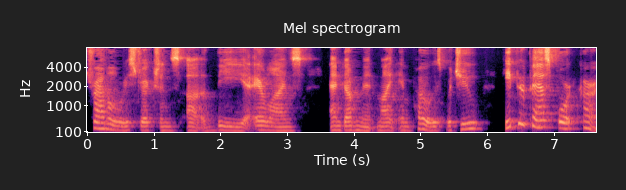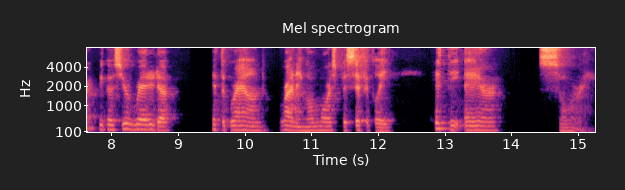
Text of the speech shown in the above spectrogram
travel restrictions uh, the airlines and government might impose, but you keep your passport current because you're ready to hit the ground running, or more specifically, hit the air soaring.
